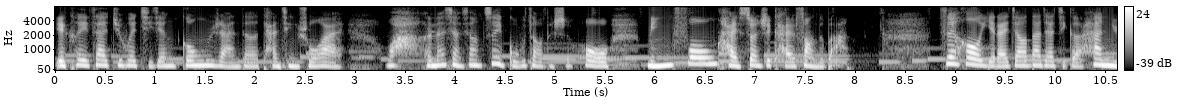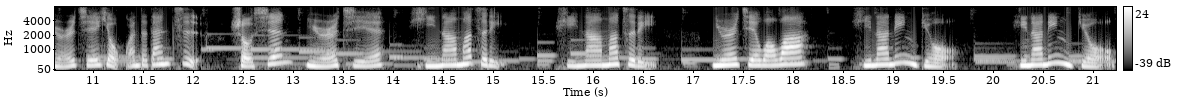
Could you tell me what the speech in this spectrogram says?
也可以在聚会期间公然的谈情说爱。哇，很难想象最古早的时候，民风还算是开放的吧。最后也来教大家几个和女儿节有关的单字。首先，女儿节，ひなまつり，ひなまつり，女儿节娃娃，ひな人形，ひな人形，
